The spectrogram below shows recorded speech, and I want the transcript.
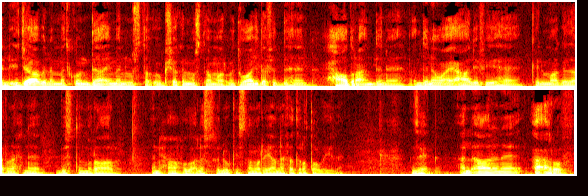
الإجابة لما تكون دائما مست... بشكل مستمر متواجدة في الذهن حاضرة عندنا عندنا وعي عالي فيها كل ما قدرنا إحنا باستمرار نحافظ على السلوك يستمر ويانا فترة طويلة. زين الآن أنا أعرف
